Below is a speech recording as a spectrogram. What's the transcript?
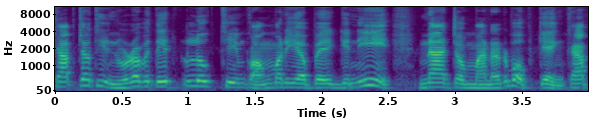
ครับเจ้าถิ่นเรอัลเบติสลูกทีมของมาริโอเปกินี่น่าจะมาในระบบเก่งครับ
